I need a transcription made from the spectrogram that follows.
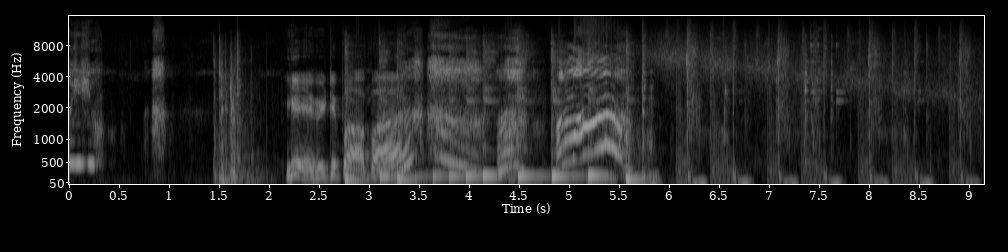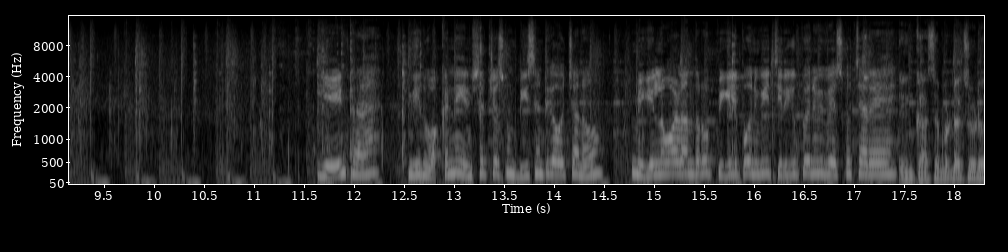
అయ్యో ఏమిటి పాప ఏంట్రా? నేను ఒక్కడిని ఇన్స్టర్ట్ చేసుకుని డీసెంట్గా వచ్చాను. మిగిలిన వాళ్ళందరూ పిగిలిపోయినవి చిరిగిపోయినవి వేసుకొచ్చారే. ఇంకా సేపట్లో చూడు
